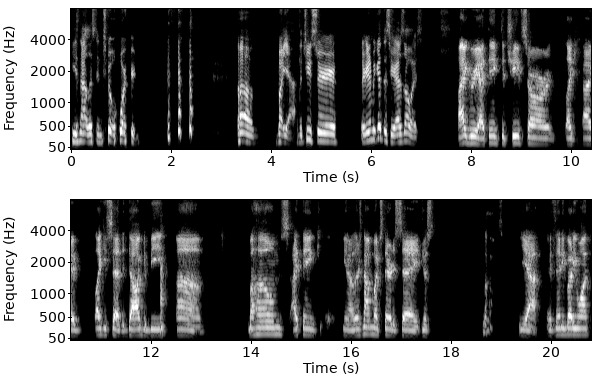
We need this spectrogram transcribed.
he's not listening to a word. um, but yeah, the Chiefs are they're gonna be good this year as always. I agree. I think the Chiefs are like I like you said, the dog to beat. Um, Mahomes, I think you know, there's not much there to say. Just yeah, if anybody wants,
